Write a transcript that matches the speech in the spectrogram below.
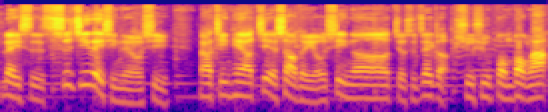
类似吃鸡类型的游戏。那今天要介绍的游戏呢，就是这个咻咻蹦蹦啦。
